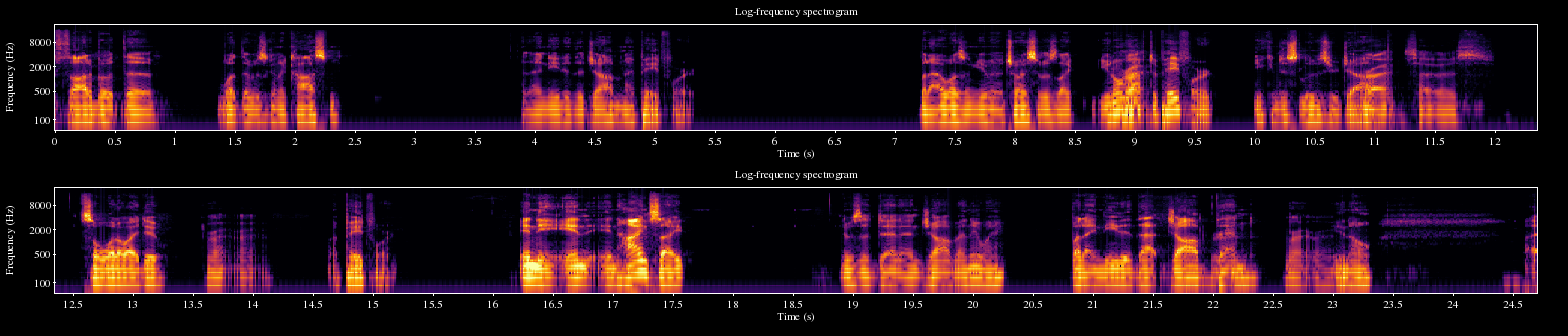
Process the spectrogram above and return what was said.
thought about the what that was gonna cost me, and I needed the job, and I paid for it. But I wasn't given a choice. It was like you don't have to pay for it. You can just lose your job. right. So it's So what do I do? right. Right. I paid for it. In the in in hindsight, it was a dead end job anyway, but I needed that job Right. then. Right. Right. You know, I,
